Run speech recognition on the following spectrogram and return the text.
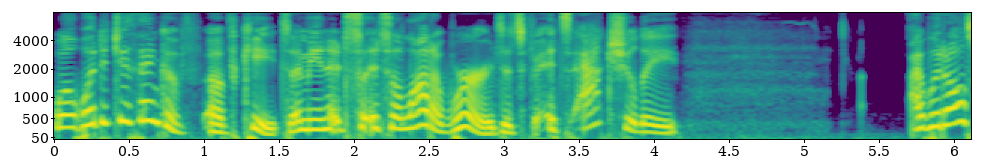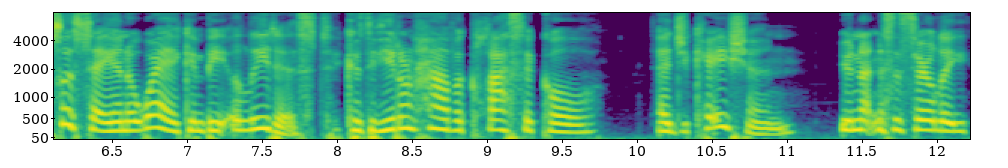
Well, what did you think of, of Keats? I mean, it's it's a lot of words. It's it's actually. I would also say, in a way, it can be elitist because if you don't have a classical education, you're not necessarily,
